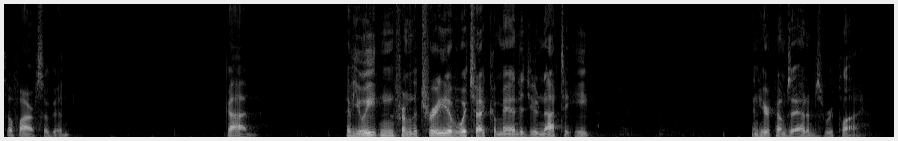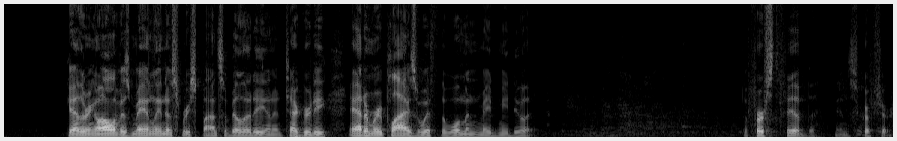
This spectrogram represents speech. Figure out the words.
So far, so good. God, have you eaten from the tree of which I commanded you not to eat? And here comes Adam's reply gathering all of his manliness, responsibility, and integrity, Adam replies with, The woman made me do it. the first fib in Scripture.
